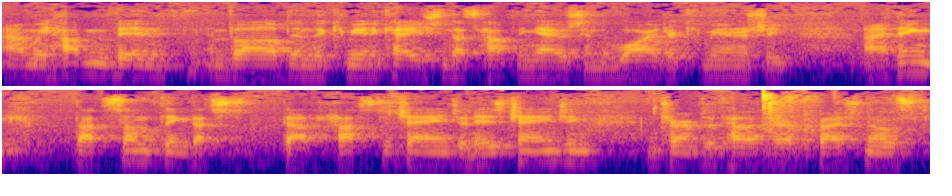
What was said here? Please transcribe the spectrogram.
and we haven't been involved in the communication that's happening out in the wider community. And I think that's something that's, that has to change and is changing in terms of healthcare professionals.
